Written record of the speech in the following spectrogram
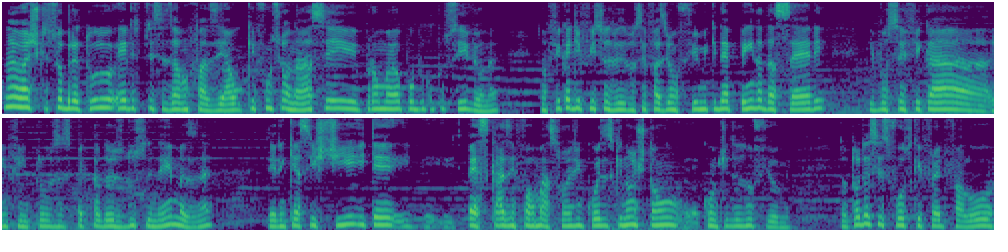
Eu acho que sobretudo eles precisavam fazer algo que funcionasse para o maior público possível, né? Então fica difícil às vezes você fazer um filme que dependa da série e você ficar, enfim, para os espectadores dos cinemas, né? Terem que assistir e ter e pescar as informações em coisas que não estão eh, contidas no filme. Então todo esse esforço que Fred falou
